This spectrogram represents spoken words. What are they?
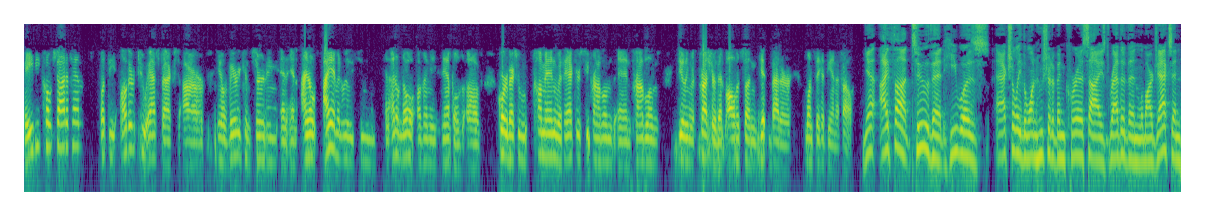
maybe coached out of him, but the other two aspects are, you know, very concerning. And, and I don't, I haven't really seen, and I don't know of any examples of quarterbacks who come in with accuracy problems and problems dealing with pressure that all of a sudden get better once they hit the NFL. Yeah, I thought too that he was actually the one who should have been criticized rather than Lamar Jackson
